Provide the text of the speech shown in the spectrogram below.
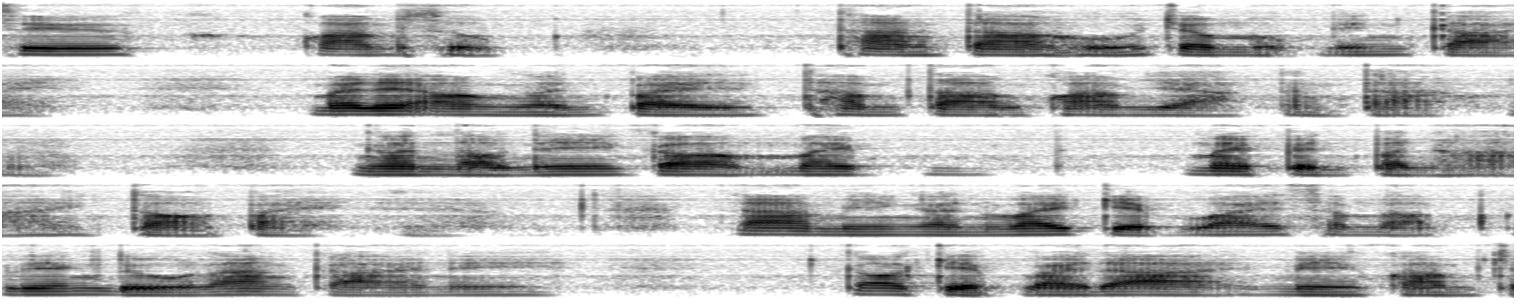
ซื้อความสุข ทางตาหูจมูกลิ้นกาย ไม่ได้เอาเงินไปทำตามความอยากต่างๆ เงินเหล่านี้ก็ไม่ไม่เป็นปัญหาอีกต่อไป ถ้ามีเงินไว้เก็บไว้สำหรับเลี้ยงดูร่างกายนี้ก็เก็บไว้ได้มีความจ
